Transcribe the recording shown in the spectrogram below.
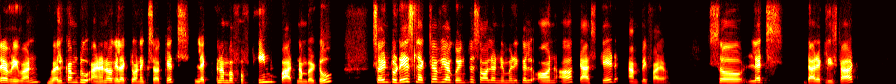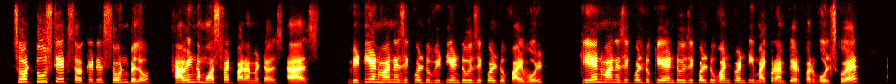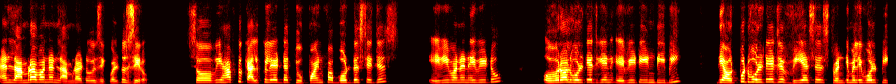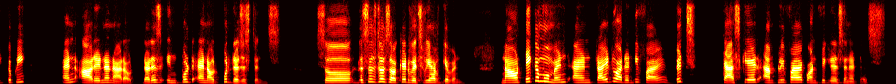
Hello everyone, welcome to Analog Electronic Circuits, lecture number 15, part number 2. So in today's lecture, we are going to solve a numerical on a cascade amplifier. So let's directly start. So a two-state circuit is shown below, having the MOSFET parameters as VTN1 is equal to VTN2 is equal to 5 volt, KN1 is equal to KN2 is equal to 120 microampere per volt square, and lambda 1 and lambda 2 is equal to 0. So we have to calculate the Q point for both the stages, AV1 and AV2, overall voltage gain AVT in dB, the output voltage if Vs is 20 millivolt peak to peak, and Rn and Rout, that is input and output resistance. So this is the circuit which we have given. Now take a moment and try to identify which cascade amplifier configuration it is.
